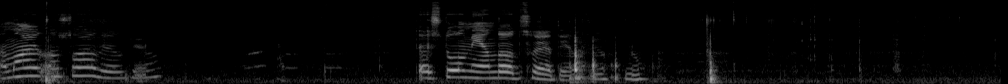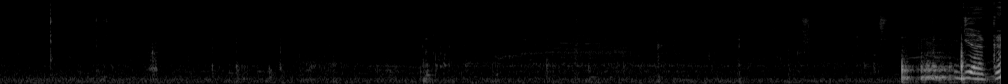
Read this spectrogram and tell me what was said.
Ama aşağıda yazıyor. Test olmayan da adı soyadı yazıyor. Yok. Bir dakika.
